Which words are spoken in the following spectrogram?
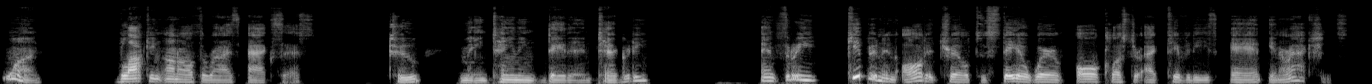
One, blocking unauthorized access. Two, maintaining data integrity. And three, keeping an audit trail to stay aware of all cluster activities and interactions.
